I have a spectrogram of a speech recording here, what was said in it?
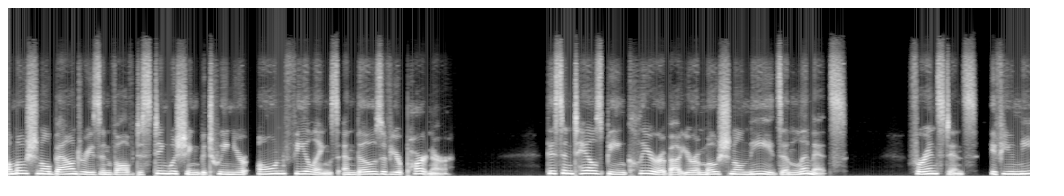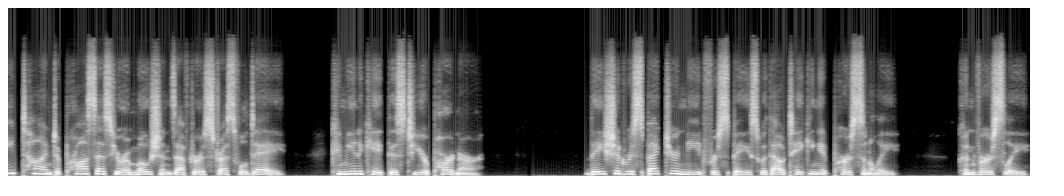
Emotional boundaries involve distinguishing between your own feelings and those of your partner. This entails being clear about your emotional needs and limits. For instance, if you need time to process your emotions after a stressful day, communicate this to your partner. They should respect your need for space without taking it personally. Conversely,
